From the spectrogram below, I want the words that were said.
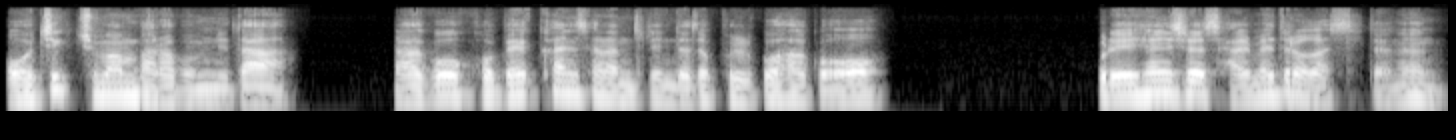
오직 주만 바라봅니다. 라고 고백한 사람들인데도 불구하고 우리의 현실의 삶에 들어갔을 때는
